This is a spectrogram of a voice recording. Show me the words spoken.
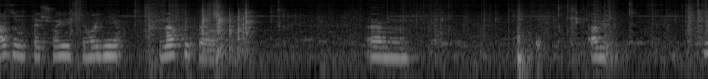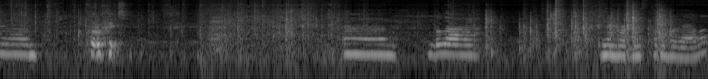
показувати, що я сьогодні накупила. Ем, ем, ем, коротше. Ем, була книгарня Староголева.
